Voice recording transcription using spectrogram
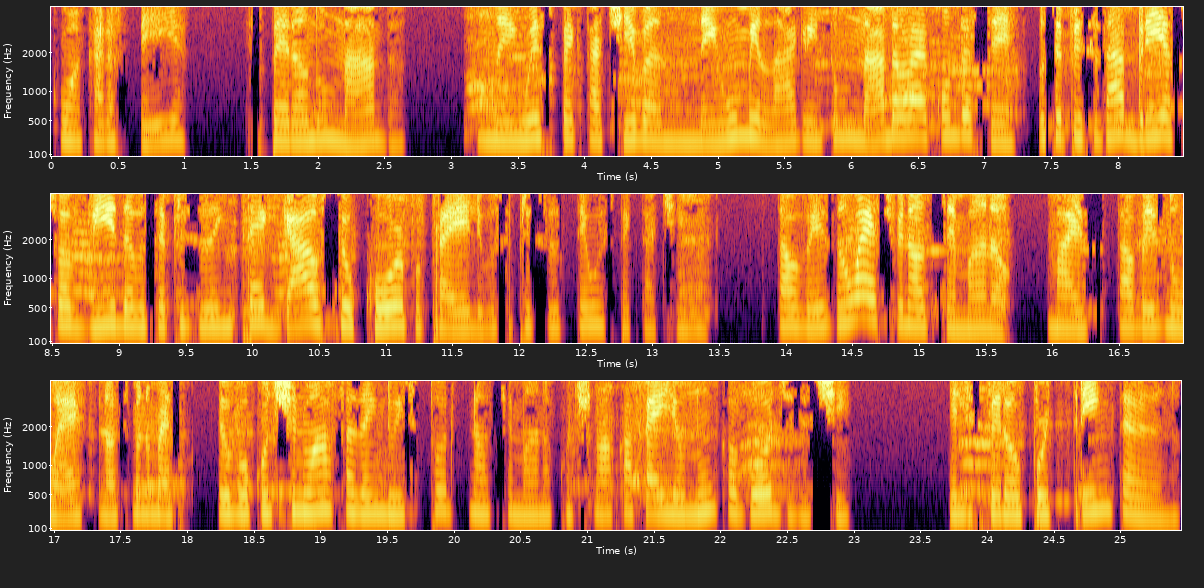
com a cara feia, esperando nada com nenhuma expectativa, nenhum milagre, então nada vai acontecer. Você precisa abrir a sua vida, você precisa entregar o seu corpo para ele, você precisa ter uma expectativa. Talvez não é esse final de semana, mas talvez não é final de semana, mas eu vou continuar fazendo isso todo final de semana, continuar com a fé e eu nunca vou desistir. Ele esperou por 30 anos.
